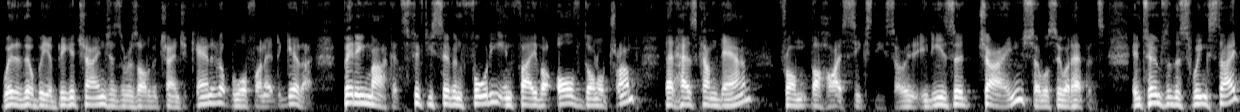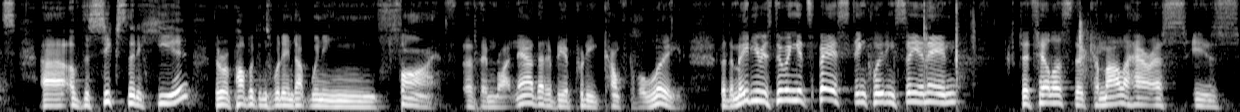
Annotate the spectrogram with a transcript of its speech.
Whether there'll be a bigger change as a result of a change of candidate, we'll all find out together. Betting markets, 57.40 in favour of Donald Trump. That has come down from the high 60s. So it is a change, so we'll see what happens. In terms of the swing states, uh, of the six that are here, the Republicans would end up winning five of them right now. That'd be a pretty comfortable lead. But the media is doing its best, including CNN, to tell us that Kamala Harris is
